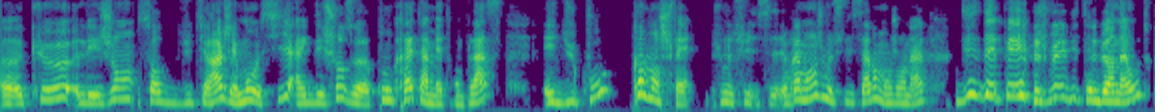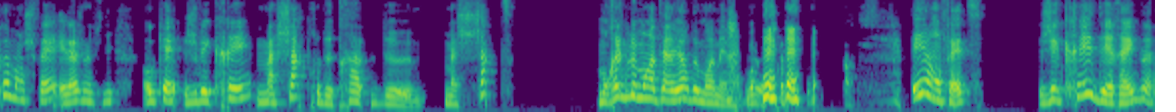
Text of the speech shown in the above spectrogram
euh, que les gens sortent du tirage, et moi aussi, avec des choses euh, concrètes à mettre en place. Et du coup, comment je fais? Je me suis Vraiment, je me suis dit ça dans mon journal. 10 DP, je veux éviter le burn-out. Comment je fais? Et là, je me suis dit, OK, je vais créer ma charte de... de... Ma charte Mon règlement intérieur de moi-même. et en fait, j'ai créé des règles,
